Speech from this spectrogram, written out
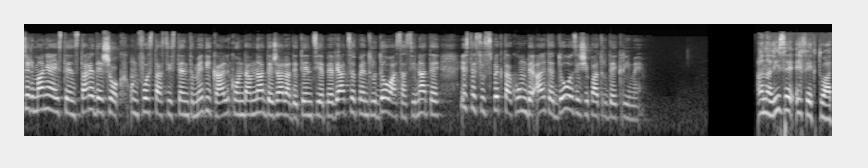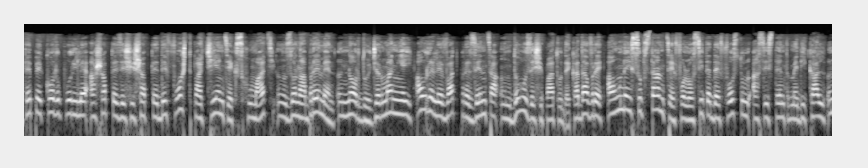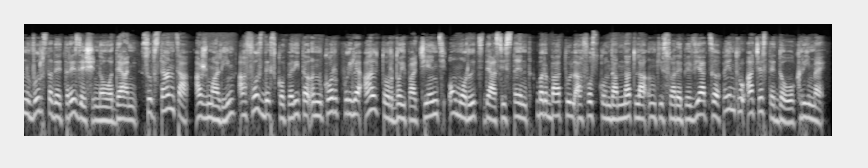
Germania este în stare de șoc. Un fost asistent medical, condamnat deja la detenție pe viață pentru două asasinate, este suspect acum de alte 24 de crime. Analize efectuate pe corpurile a 77 de foști pacienți exhumați în zona Bremen, în nordul Germaniei, au relevat prezența în 24 de cadavre a unei substanțe folosite de fostul asistent medical în vârstă de 39 de ani. Substanța, ajmalin, a fost descoperită în corpurile altor doi pacienți omorâți de asistent. Bărbatul a fost condamnat la închisoare pe viață pentru aceste două crime.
